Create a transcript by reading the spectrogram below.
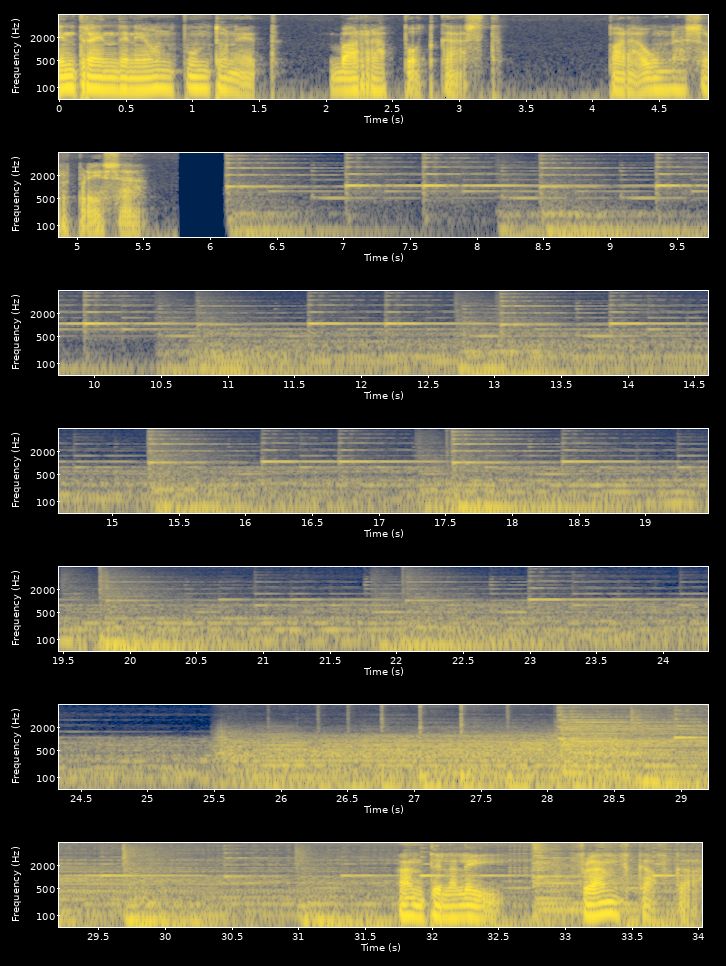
Entra en deneon.net barra podcast para una sorpresa. Ante la ley, Franz Kafka.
